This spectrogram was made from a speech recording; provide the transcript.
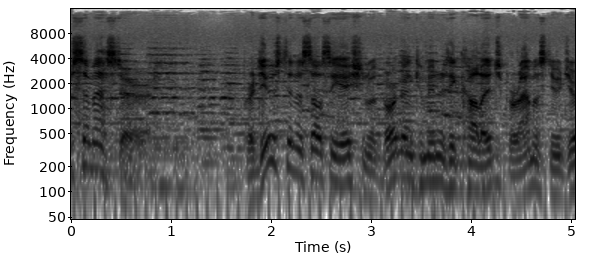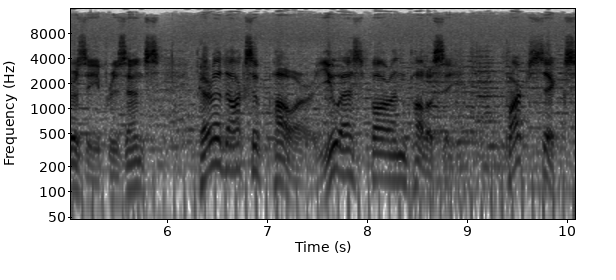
Semester. Produced in association with Bergen Community College, Paramus, New Jersey, presents Paradox of Power, U.S. Foreign Policy. Part 6,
